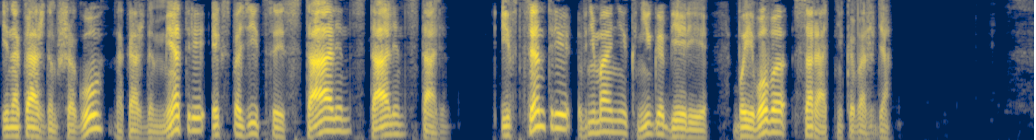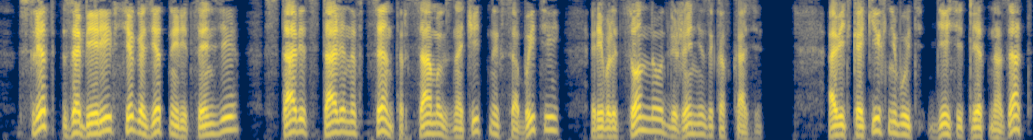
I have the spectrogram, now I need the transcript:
И на каждом шагу, на каждом метре экспозиции «Сталин, Сталин, Сталин». И в центре внимания книга Берии, боевого соратника вождя. Вслед за Берией все газетные рецензии ставят Сталина в центр самых значительных событий революционного движения за Кавказе. А ведь каких-нибудь 10 лет назад,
